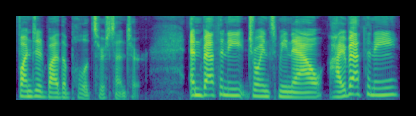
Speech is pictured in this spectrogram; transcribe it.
funded by the Pulitzer Center. And Bethany joins me now. Hi, Bethany.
